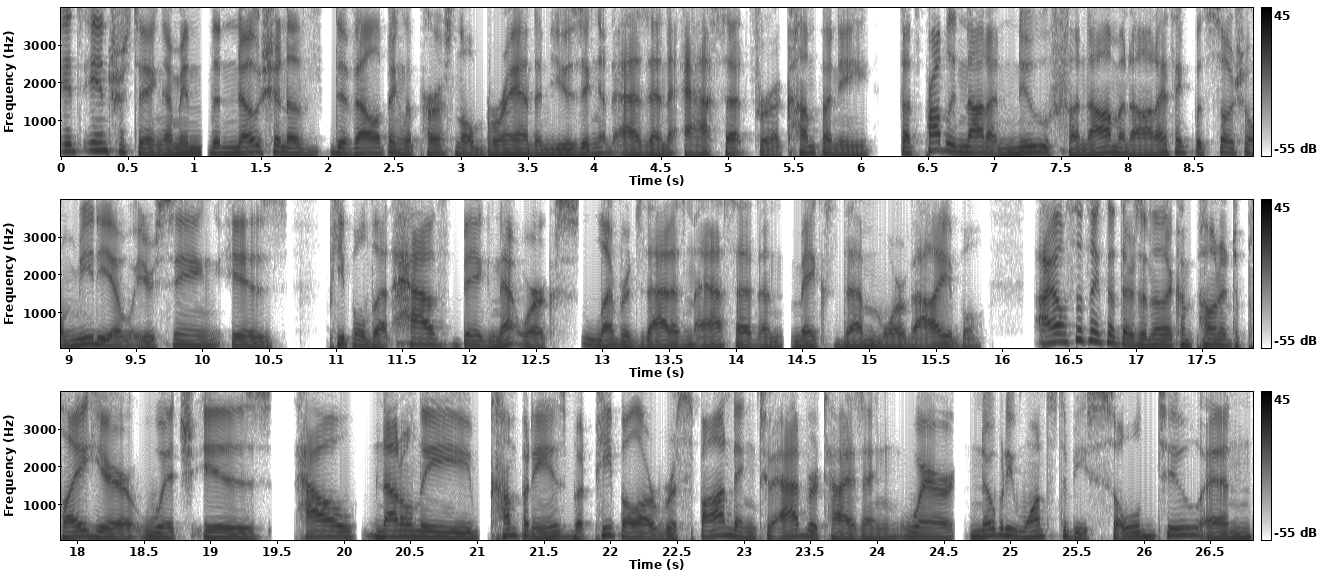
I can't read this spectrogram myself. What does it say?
It's interesting. I mean, the notion of developing the personal brand and using it as an asset for a company, that's probably not a new phenomenon. I think with social media, what you're seeing is people that have big networks leverage that as an asset and makes them more valuable. I also think that there's another component to play here, which is how not only companies, but people are responding to advertising where nobody wants to be sold to. And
